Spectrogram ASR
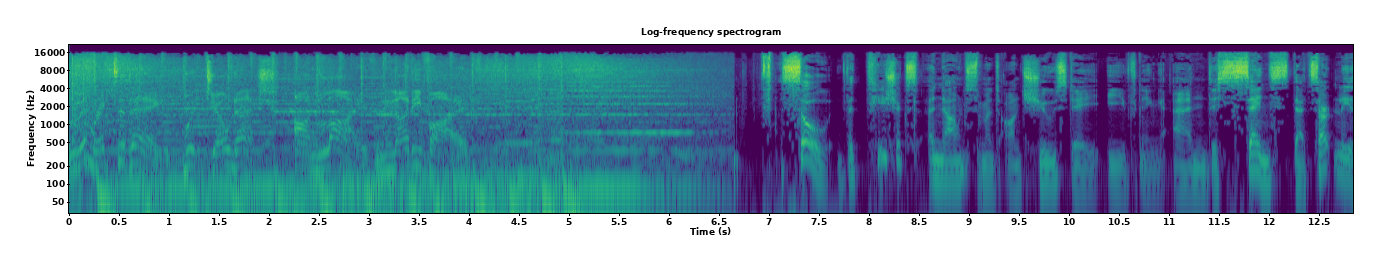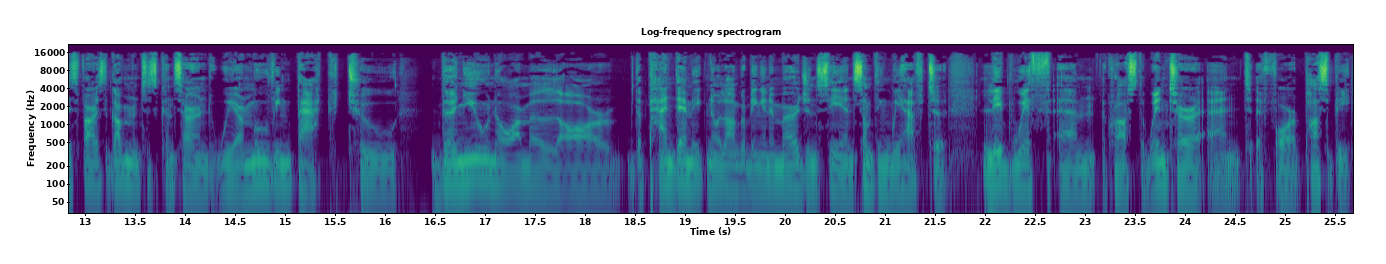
Limerick Today with Joe Nash on Live 95. So, the Taoiseach's announcement on Tuesday evening, and this sense that certainly as far as the government is concerned, we are moving back to the new normal or the pandemic no longer being an emergency and something we have to live with um, across the winter and for possibly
